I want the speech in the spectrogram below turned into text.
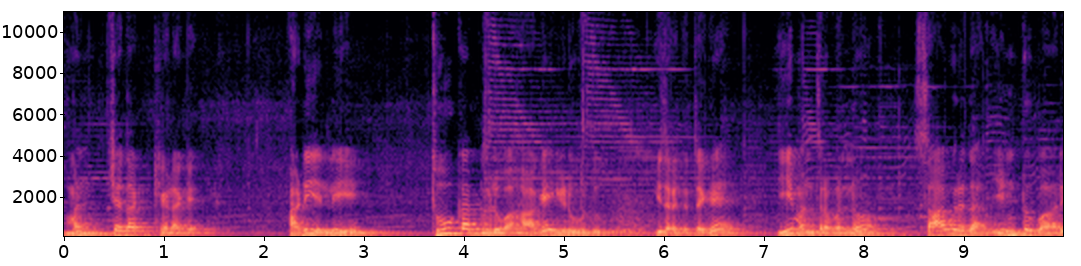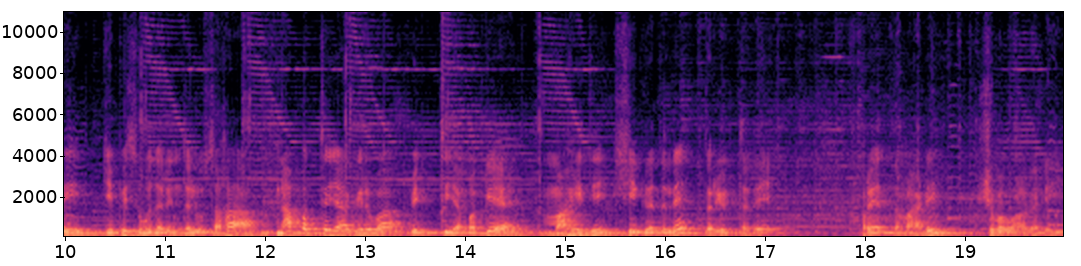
ಮಂಚದ ಕೆಳಗೆ, ಅಡಿಯಲ್ಲಿ ತೂಕ ಬೀಳುವ ಹಾಗೆ ಇಡುವುದು. ಇದರ ಜೊತೆಗೆ ಈ ಮಂತ್ರವನ್ನು ಸಾವಿರದ ಎಂಟು ಬಾರಿ ಜಪಿಸುವುದರಿಂದಲೂ ಸಹ ನಾಪತ್ತೆಯಾಗಿರುವ ವ್ಯಕ್ತಿಯ ಬಗ್ಗೆ ಮಾಹಿತಿ ಶೀಘ್ರದಲ್ಲೇ ದೊರೆಯುತ್ತದೆ. ಪ್ರಯತ್ನ ಮಾಡಿ. ಶುಭವಾಗಲಿ.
